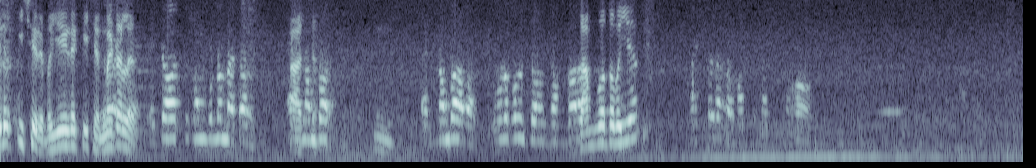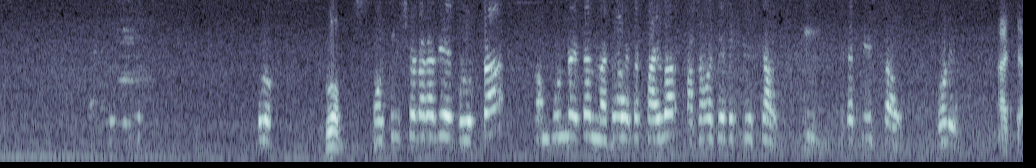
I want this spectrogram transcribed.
টাকা। কিসের ভাই এটা কিসের মেটালের এটা হচ্ছে সম্পূর্ণ মেটাল এক আচ্ছা। নম্বর হুম। এক নম্বর আবার কোনো কোনো দাম দাম কত ভাইয়া একশো টাকা গ্লোভস পঁয়ত্রিশশো দিয়ে সম্পূর্ণ এটা মেটাল এটা ফাইবার পাশাপাশি এটা ক্রিস্টাল এটা ক্রিস্টাল আচ্ছা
